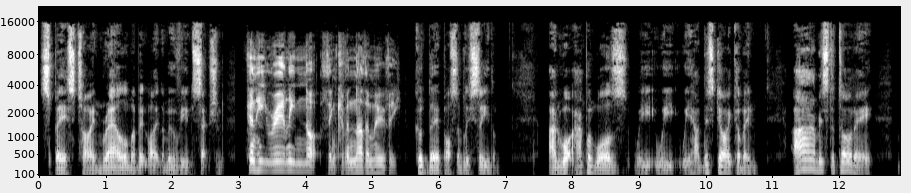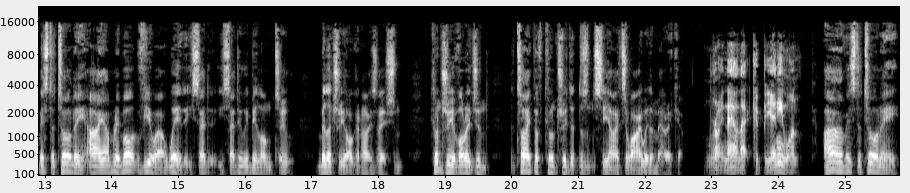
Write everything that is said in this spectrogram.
space time realm, a bit like the movie Inception. Can he really not think of another movie? Could they possibly see them? And what happened was we, we, we had this guy come in. Ah, Mr. Tony, Mr. Tony, I am remote viewer with, he said, he said who he belonged to, military organisation, country of origin, the type of country that doesn't see eye to eye with America. Right now, that could be anyone. Ah, Mr. Tony,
